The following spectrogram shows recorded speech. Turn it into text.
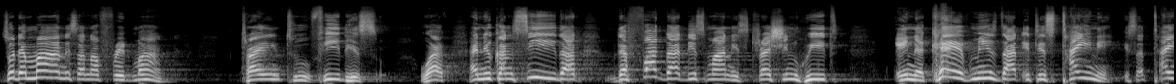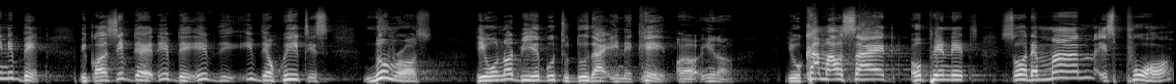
So the man is an afraid man, trying to feed his wife. And you can see that the fact that this man is threshing wheat in a cave means that it is tiny. It's a tiny bit. Because if the, if the, if the, if the wheat is numerous, he will not be able to do that in a cave, or you know, he will come outside, open it. So the man is poor,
